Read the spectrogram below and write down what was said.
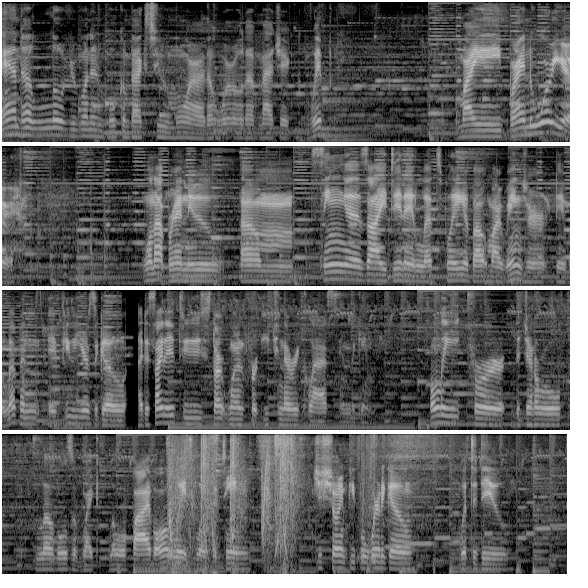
And hello everyone and welcome back to more The World of Magic Whip. my brand new warrior. Well not brand new, um seeing as I did a let's play about my ranger, Dave 11, a few years ago, I decided to start one for each and every class in the game. Only for the general levels of like level 5 all the way to level 15 just showing people where to go, what to do.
